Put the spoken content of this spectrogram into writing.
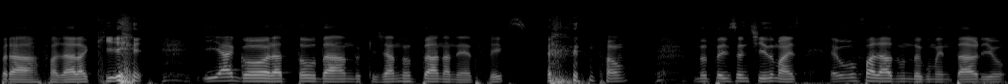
para falar aqui. E agora estou dando que já não está na Netflix. então não tem sentido mais. Eu vou falar de um documentário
